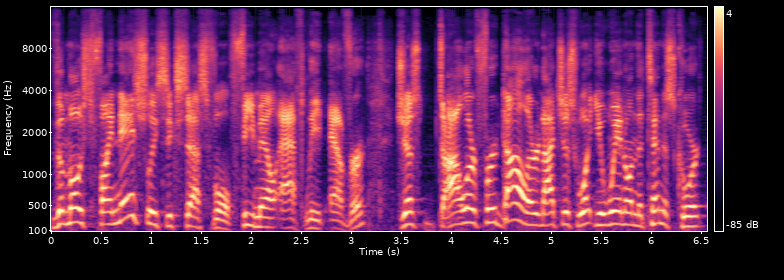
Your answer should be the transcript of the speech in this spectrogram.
the most financially successful female athlete ever, just dollar for dollar, not just what you win on the tennis court,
